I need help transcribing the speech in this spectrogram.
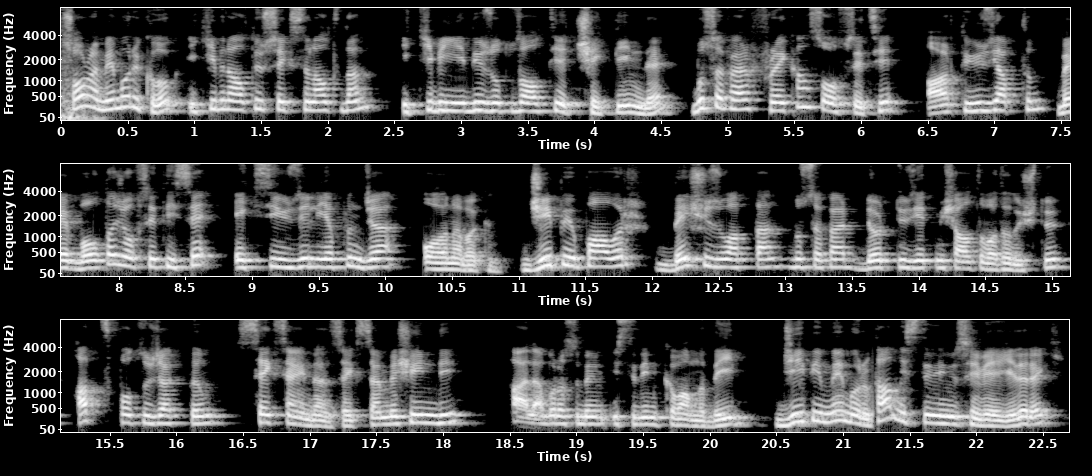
Sonra memory clock 2686'dan 2736'ya çektiğimde bu sefer frekans offset'i artı 100 yaptım ve voltaj offset'i ise eksi 150 yapınca olana bakın. GPU power 500 watt'tan bu sefer 476 watt'a düştü. Hotspot sıcaklığım 80'den 85'e indi. Hala burası benim istediğim kıvamda değil. GPU memory tam istediğimiz seviyeye gelerek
